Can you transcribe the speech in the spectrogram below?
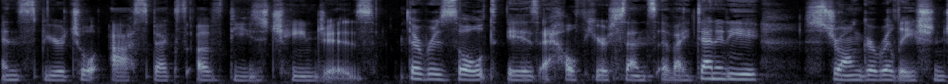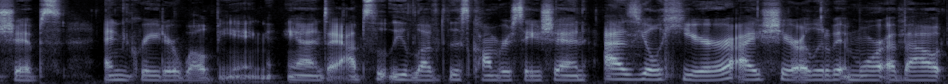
and spiritual aspects of these changes. The result is a healthier sense of identity, stronger relationships, and greater well being. And I absolutely loved this conversation. As you'll hear, I share a little bit more about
